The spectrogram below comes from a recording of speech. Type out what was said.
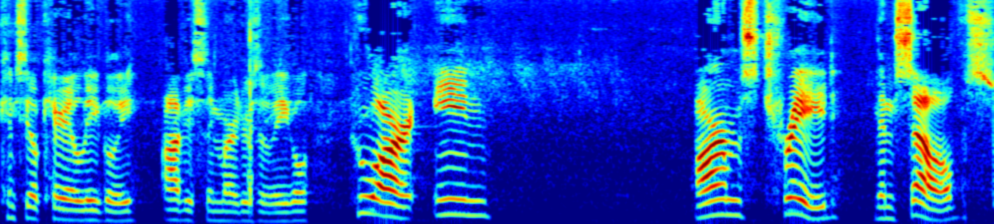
conceal carry illegally, obviously murder is illegal, who are in arms trade themselves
